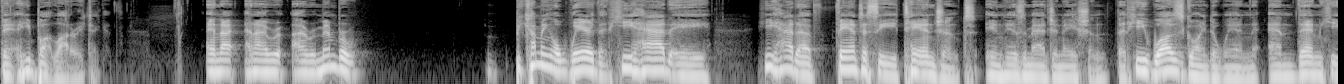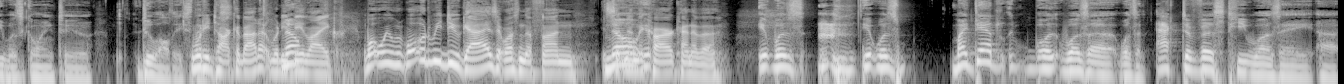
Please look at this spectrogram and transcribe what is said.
Things. He bought lottery tickets, and I and I re- I remember becoming aware that he had a he had a fantasy tangent in his imagination that he was going to win and then he was going to do all these things. Would he talk about it? Would he No. be like, "What we what would we do, guys?" It wasn't a fun sitting No, in the it- car kind of a. It was it was my dad was, was a was an activist. He was a uh,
